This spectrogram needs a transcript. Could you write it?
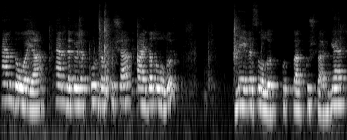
Hem doğaya hem de böyle kurda kuşa faydalı olur. Meyvesi olur. Kurtlar, kuşlar yer.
